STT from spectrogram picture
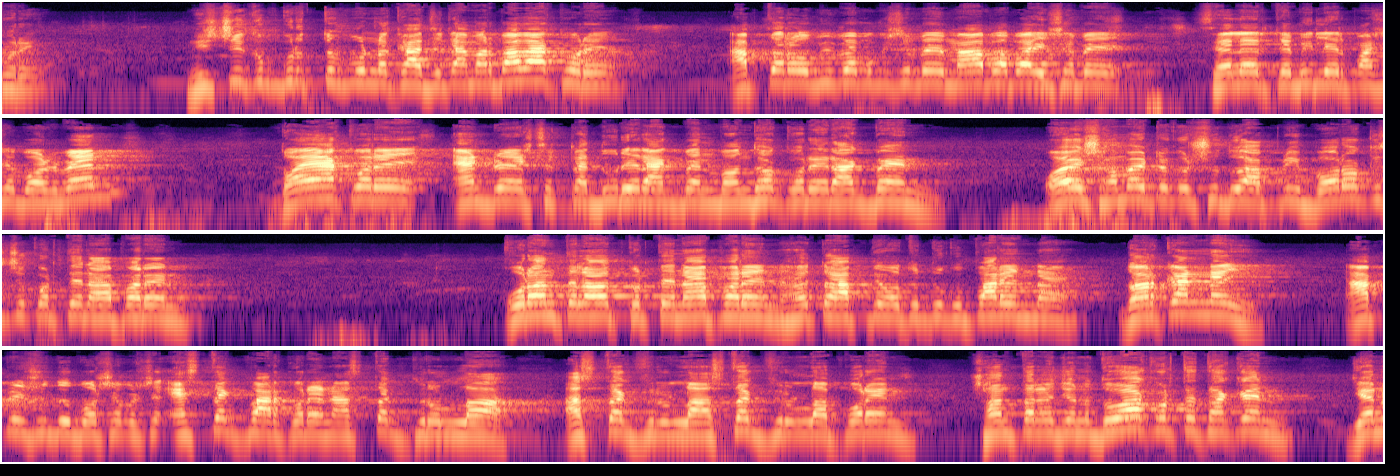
করে, নিশ্চয়ই খুব গুরুত্বপূর্ণ কাজ যেটা আমার বাবা করে। আপনারা অভিভাবক হিসেবে, মা বাবা হিসেবে ছেলের টেবিলের পাশে বসবেন, দয়া করে অ্যান্ড্রয়েড সেটটা দূরে রাখবেন, বন্ধ করে রাখবেন। ওই সময়টুকু শুধু আপনি বড় কিছু করতে না পারেন, কোরআন তেলাওয়াত করতে না পারেন, হয়তো আপনি অতটুকু পারেন না, দরকার নাই। আপনি শুধু বসে বসে এস্তেক পার করেন আস্তাক ফিরুল্লাহ আস্তাক ফিরুল্লাহ আস্তাক ফিরুল্লাহ পড়েন, সন্তানের জন্য দোয়া করতে থাকেন যেন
